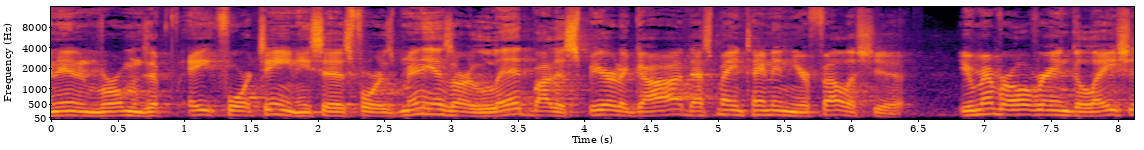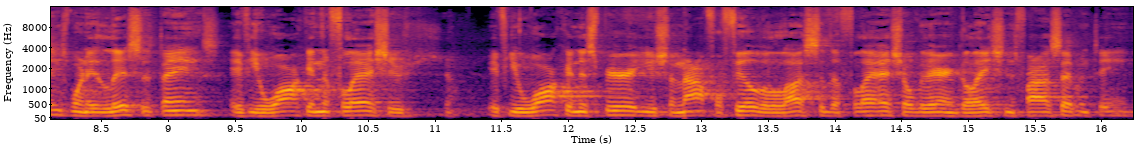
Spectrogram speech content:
And then in Romans 8:14 he says for as many as are led by the spirit of God that's maintaining your fellowship. You remember over in Galatians when it lists the things if you walk in the flesh if you walk in the spirit you shall not fulfill the lust of the flesh over there in Galatians 5:17.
